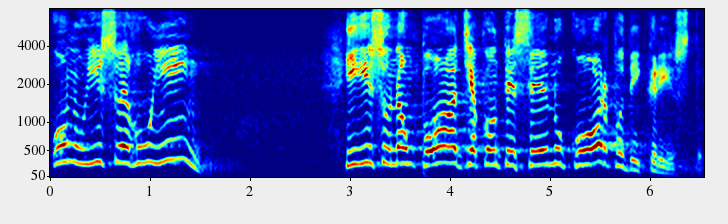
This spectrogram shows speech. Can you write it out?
Como isso é ruim. E isso não pode acontecer no corpo de Cristo.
